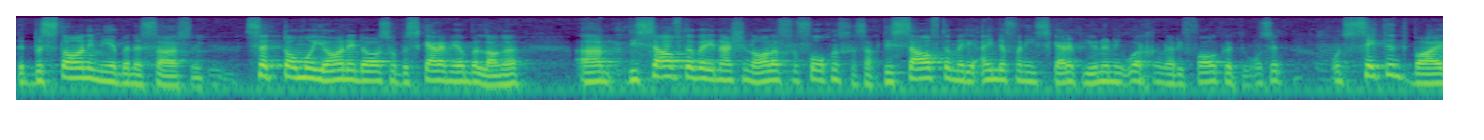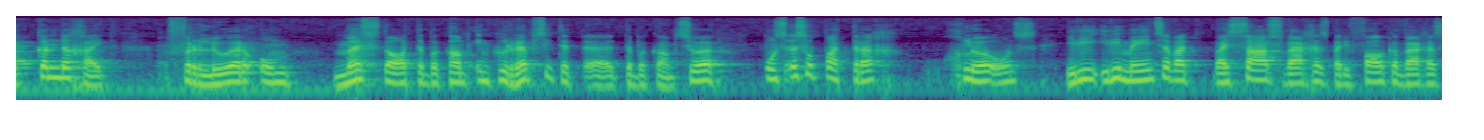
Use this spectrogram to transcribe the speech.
Dit bestaan nie meer binne SARS nie. Sit Tom Moyane daarso beskerm jou belange. Ehm um, dieselfde by die nasionale vervolgingsgesag, dieselfde met die einde van die skerp joen en die oorgang na die valke toe. Ons het ontsettend baie kundigheid verloor om misdaad te bekamp en korrupsie te, te te bekamp. So ons is op pad terug, glo ons. Hierdie hierdie mense wat by SARS weg is, by die valke weg is,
